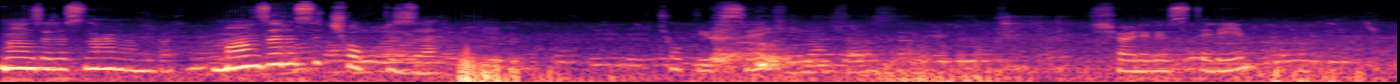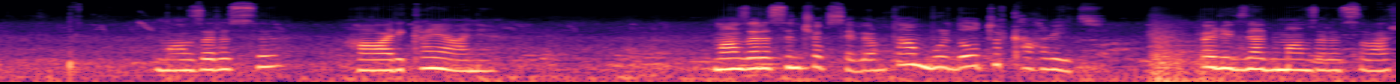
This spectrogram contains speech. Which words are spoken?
Manzarasına hemen bir bakalım. Manzarası çok güzel. Çok yüksek. Şöyle göstereyim. Manzarası harika yani. Manzarasını çok seviyorum. Tam burada otur kahve iç. Öyle güzel bir manzarası var.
